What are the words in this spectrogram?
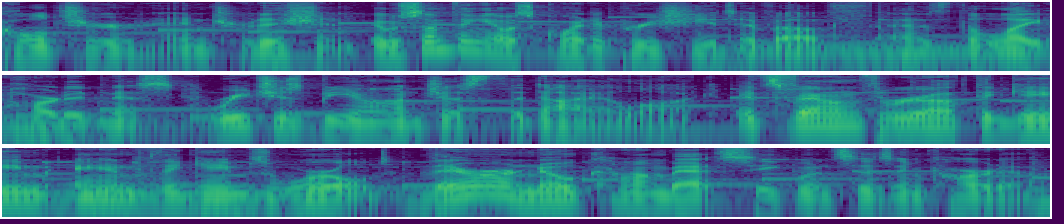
culture, and tradition. It was something I was quite appreciative of, as the lightheartedness reaches beyond just the dialogue. It's found throughout the game and the game's world. There are no combat sequences in Carto.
